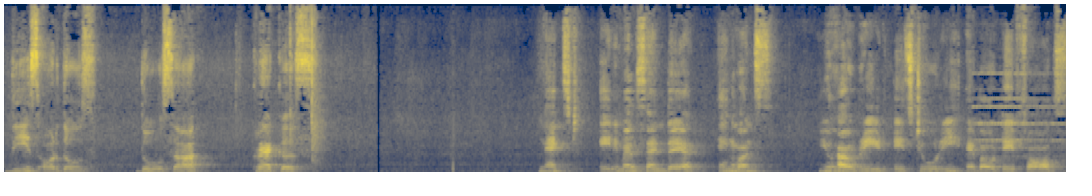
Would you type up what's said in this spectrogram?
These or those? Those are crackers. Next, animals and their young ones. You have read a story about a fox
